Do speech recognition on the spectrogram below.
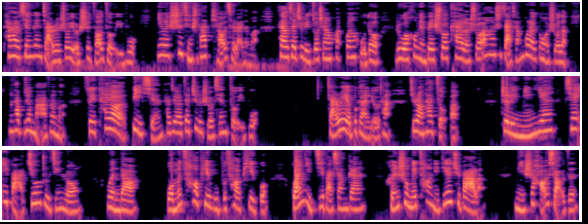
他要先跟贾瑞说有事早走一步，因为事情是他挑起来的嘛，他要在这里坐山观观虎斗，如果后面被说开了，说啊是贾强过来跟我说的，那他不就麻烦吗？所以他要避嫌，他就要在这个时候先走一步。贾瑞也不敢留他，就让他走了。这里明烟先一把揪住金荣，问道：“我们操屁股不操屁股，管你鸡巴相干？横竖没操你爹去罢了。你是好小子，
